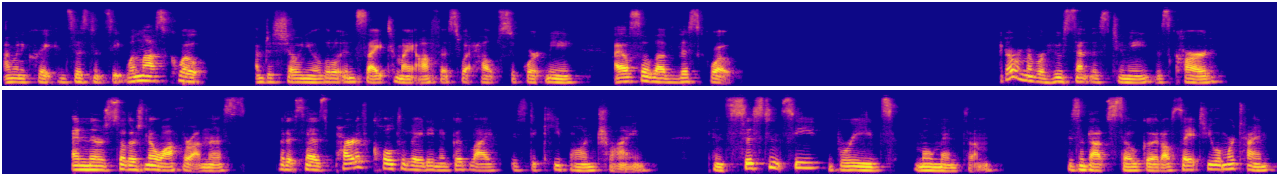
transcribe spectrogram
I'm going to create consistency. One last quote. I'm just showing you a little insight to my office, what helps support me. I also love this quote. I don't remember who sent this to me, this card. And there's so there's no author on this, but it says part of cultivating a good life is to keep on trying. Consistency breeds momentum. Isn't that so good? I'll say it to you one more time.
